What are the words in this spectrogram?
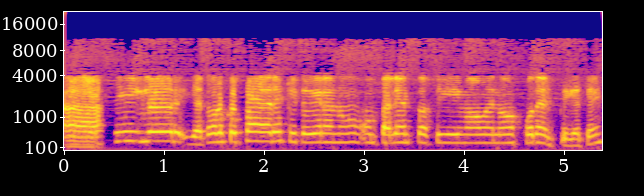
a Ziggler y a todos los compadres que tuvieran un, un talento así más o menos potente, ¿cachai?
